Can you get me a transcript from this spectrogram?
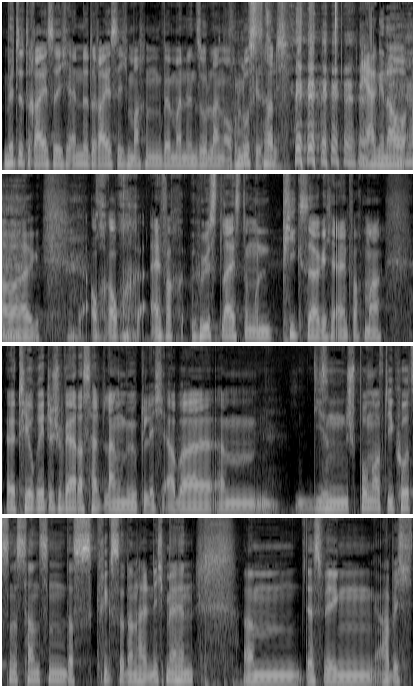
Mitte 30, Ende 30 machen, wenn man denn so lange auch Lust 45. hat. ja, genau, aber auch, auch einfach Höchstleistung und Peak, sage ich einfach mal. Äh, theoretisch wäre das halt lang möglich, aber ähm, diesen Sprung auf die kurzen Distanzen, das kriegst du dann halt nicht mehr hin. Ähm, deswegen habe ich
